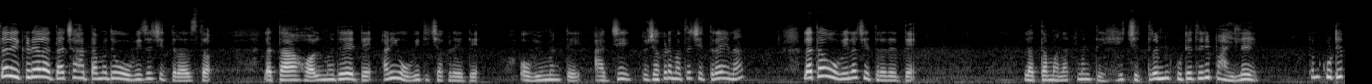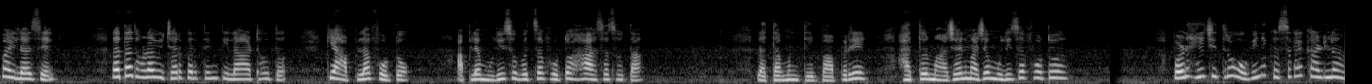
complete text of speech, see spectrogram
तर इकडे लताच्या हातामध्ये ओवीचं चित्र असतं. लता हॉलमध्ये येते आणि ओवी तिच्याकडे येते. ओवी म्हणते आजी तुझ्याकडे माझं चित्र आहे ना? लता ओवीला चित्र देते. लता मनात म्हणते हे चित्र मी कुठेतरी पाहिलं आहे पण कुठे पाहिलं असेल? लता थोडा विचार करते आणि तिला आठवतं. की आपला फोटो आपल्या मुलीसोबतचा फोटो हा असाच होता. लता म्हणते बापरे हा तर माझ्या आणि माझ्या मुलीचा फोटो. पण हे चित्र ओवीने कसं काय काढलं?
